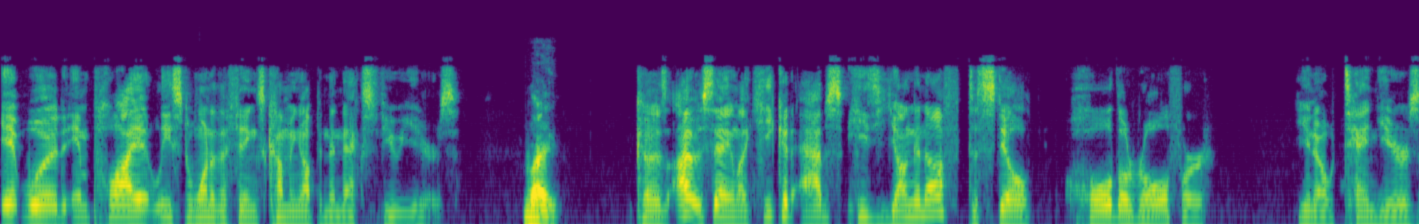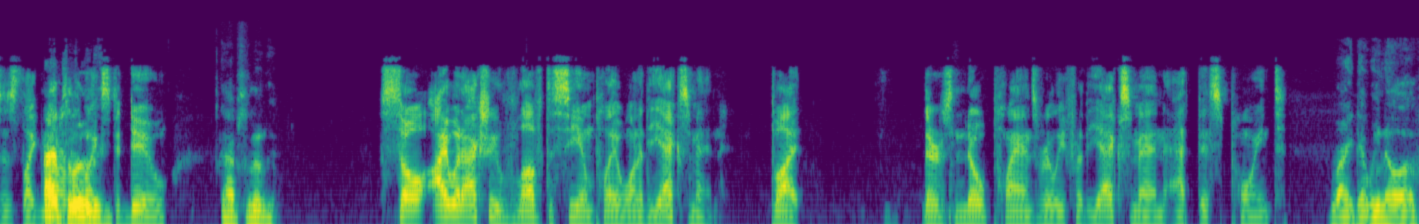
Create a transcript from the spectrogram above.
it would imply at least one of the things coming up in the next few years. Right. Cuz I was saying like he could abs he's young enough to still hold a role for you know 10 years is like Marvel Absolutely. likes to do. Absolutely. So I would actually love to see him play one of the X-Men, but there's no plans really for the X-Men at this point Right. That we know of.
